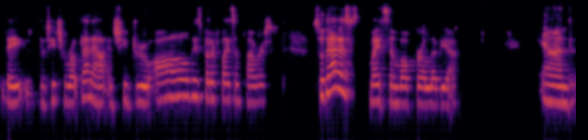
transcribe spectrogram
they the teacher wrote that out and she drew all these butterflies and flowers. So that is my symbol for olivia. And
